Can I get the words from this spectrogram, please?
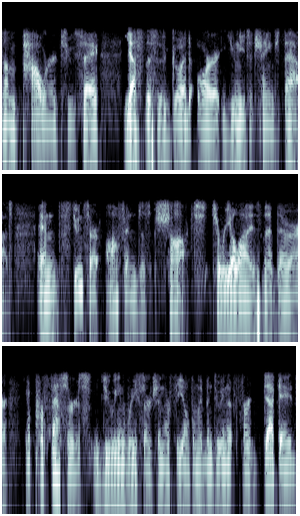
some power to say, yes, this is good, or you need to change that. And students are often just shocked to realize that there are you know, professors doing research in their field, and they've been doing it for decades,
